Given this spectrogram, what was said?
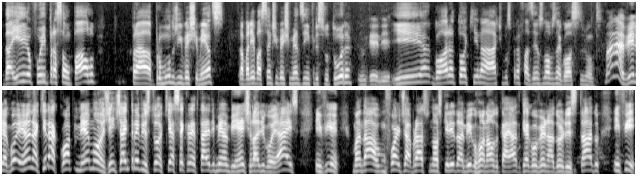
Daí eu fui para São Paulo, para o mundo de investimentos. Trabalhei bastante em investimentos em infraestrutura Entendi. e agora estou aqui na Ativos para fazer os novos negócios junto. Maravilha, Goiânia, aqui na COP mesmo, a gente já entrevistou aqui a secretária de Meio Ambiente lá de Goiás. Enfim, mandar um forte abraço pro nosso querido amigo Ronaldo Caiado, que é governador do estado. Enfim,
